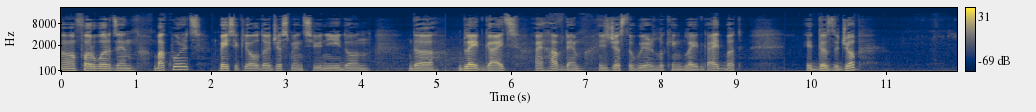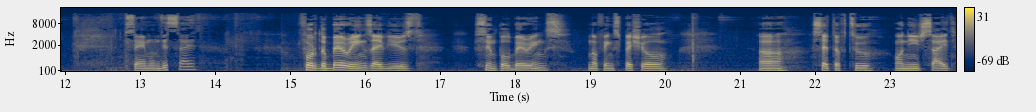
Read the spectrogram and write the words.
uh, forwards and backwards basically all the adjustments you need on the blade guides. I have them. It's just a weird looking blade guide but it does the job. Same on this side. For the bearings I've used simple bearings nothing special. Uh, set of two on each side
